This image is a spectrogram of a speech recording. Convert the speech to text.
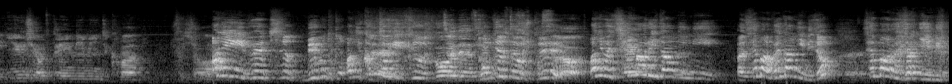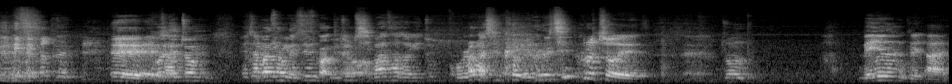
이윤식 감독님이 이제 그만두죠. 아니, 왜 진짜 매번 듣고, 아니, 갑자기 네, 그, 그거에 대해서 경기를 세우고 싶대. 싶었어요. 아니, 왜 새마을 회장님이, 아니, 새마을 회장님이죠? 네. 새마을 회장님이. 네. 그거에 대해 좀 불만 사항이 있을 것 같아요. 요즘 집안 사정이 좀 곤란하실까 왜 그러지? 그렇죠. 예. 네. 좀 하- 매년 그, 아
